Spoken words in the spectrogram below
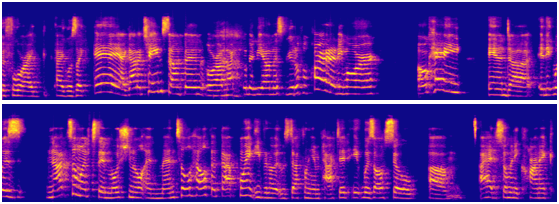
before I I was like, hey, I gotta change something, or yeah. I'm not gonna be on this beautiful planet anymore. Okay. And uh, and it was not so much the emotional and mental health at that point, even though it was definitely impacted. It was also, um, I had so many chronic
